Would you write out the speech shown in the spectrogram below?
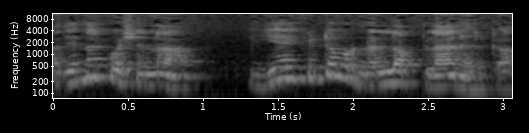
அது என்ன கொஷின்னா என்கிட்ட ஒரு நல்ல பிளான் இருக்கா?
